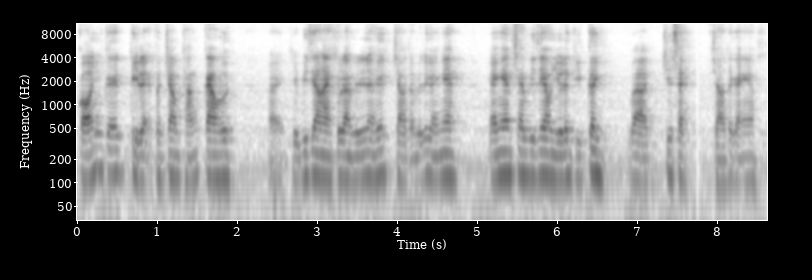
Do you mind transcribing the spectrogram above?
có những cái tỷ lệ phần trăm thắng cao hơn đấy, thì video này tôi làm đến là hết. Chào tạm biệt tất cả anh em. Các anh em xem video nhớ đăng ký kênh và chia sẻ. Chào tất cả anh em.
